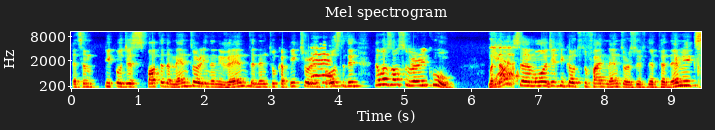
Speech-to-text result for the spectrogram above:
that some people just spotted a mentor in an event and then took a picture yes. and posted it. That was also very cool. But yeah. now it's uh, more difficult to find mentors with the pandemics.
